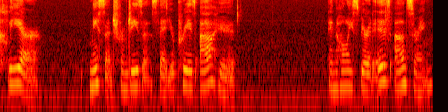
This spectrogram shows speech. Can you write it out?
clear message from Jesus that your prayers are heard and the Holy Spirit is answering.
